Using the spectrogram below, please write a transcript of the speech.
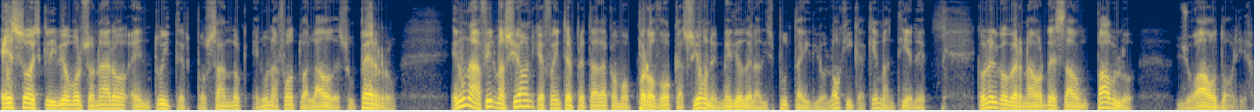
Eso escribió Bolsonaro en Twitter, posando en una foto al lado de su perro, en una afirmación que fue interpretada como provocación en medio de la disputa ideológica que mantiene con el gobernador de São Paulo, Joao Doria.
